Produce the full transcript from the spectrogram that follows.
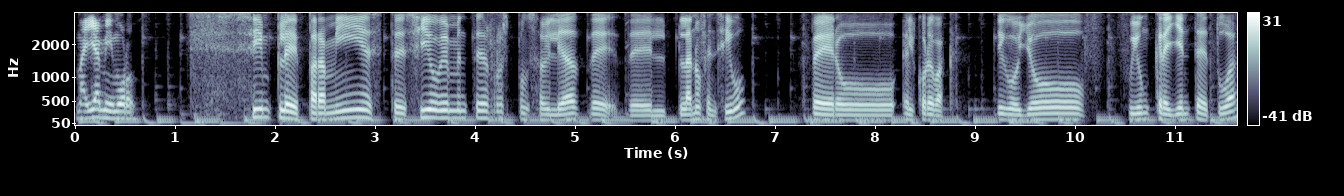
Miami, Moro? Simple, para mí, este, sí, obviamente es responsabilidad del plan ofensivo, pero el coreback. Digo, yo fui un creyente de Tua,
